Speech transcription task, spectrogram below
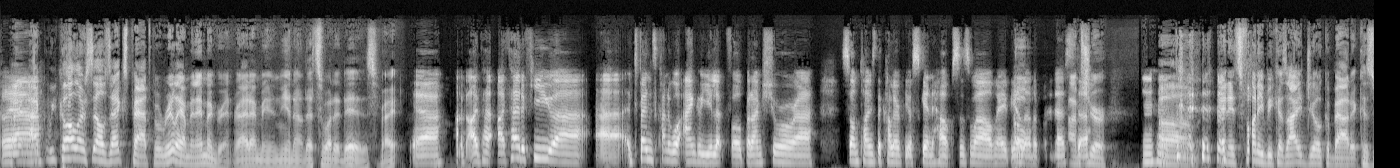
Yeah. I- we call ourselves expats, but really, I'm an immigrant, right? I mean, you know, that's what it is, right? yeah I've, I've, I've heard a few uh, uh it depends kind of what angle you look for but i'm sure uh sometimes the color of your skin helps as well maybe a Oh, little bit I'm sure. Mhm. um, and it's funny because I joke about it because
